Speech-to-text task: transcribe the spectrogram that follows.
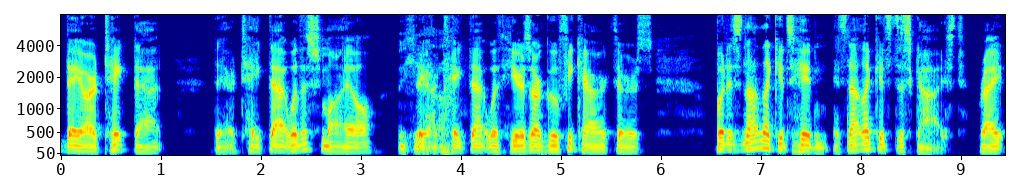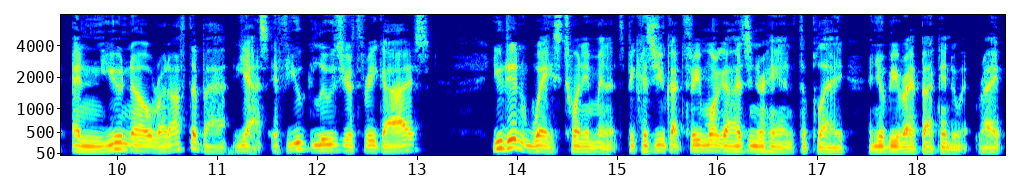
They are take that. They are take that with a smile. They are take that with here's our goofy characters. But it's not like it's hidden. It's not like it's disguised, right? And you know right off the bat, yes, if you lose your three guys, you didn't waste 20 minutes because you've got three more guys in your hands to play and you'll be right back into it, right?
